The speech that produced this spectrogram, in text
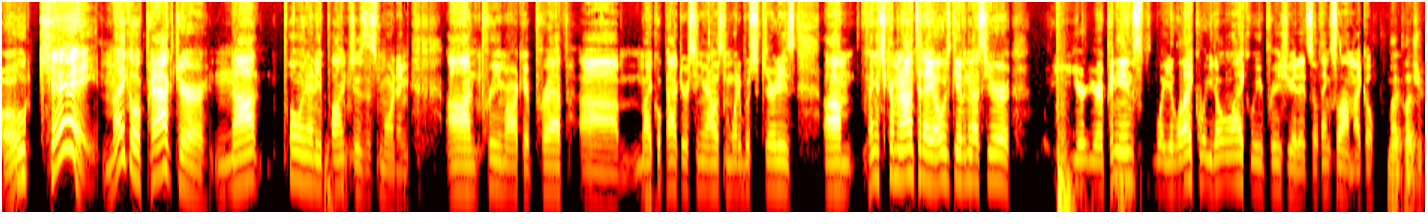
Okay, Michael Pachter not pulling any punches this morning on pre-market prep. Um, Michael Pachter, senior analyst in Wedbush Securities. Um, thanks for coming on today. Always giving us your your your opinions, what you like, what you don't like. We appreciate it. So thanks a lot, Michael. My pleasure.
